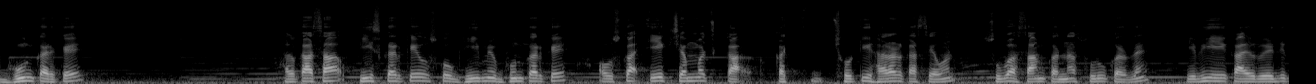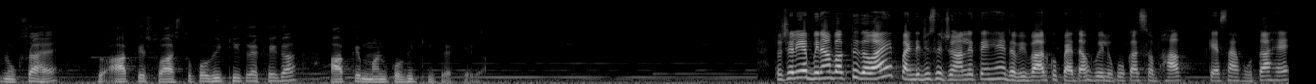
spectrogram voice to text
भून करके हल्का सा पीस करके उसको घी में भून करके और उसका एक चम्मच का छोटी हरड़ का सेवन सुबह शाम करना शुरू कर दें। ये भी एक आयुर्वेदिक नुस्खा है जो आपके स्वास्थ्य को भी ठीक रखेगा आपके मन को भी ठीक रखेगा। तो चलिए अब बिना वक्त गवाए पंडित जी से जान लेते हैं रविवार को पैदा हुए लोगों का स्वभाव कैसा होता है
